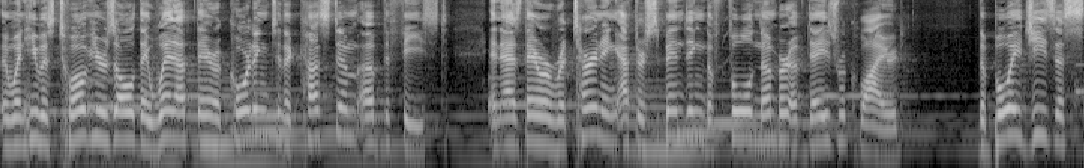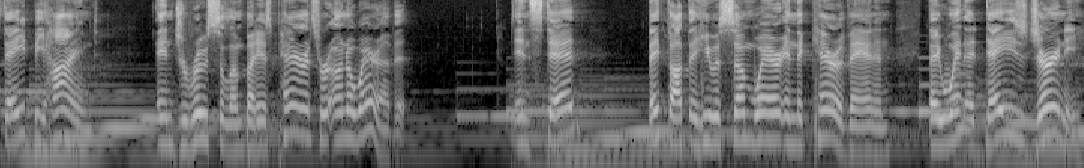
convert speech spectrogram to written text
And when he was 12 years old, they went up there according to the custom of the feast. And as they were returning after spending the full number of days required, the boy Jesus stayed behind in Jerusalem, but his parents were unaware of it. Instead, they thought that he was somewhere in the caravan and they went a day's journey.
